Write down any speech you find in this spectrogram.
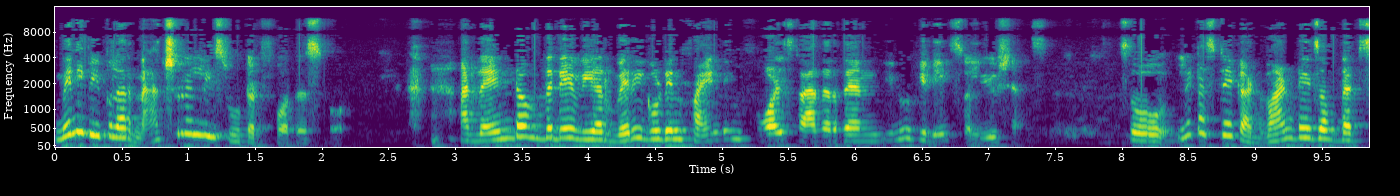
many people are naturally suited for this role. At the end of the day, we are very good in finding faults rather than you know giving solutions. So let us take advantage of that,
